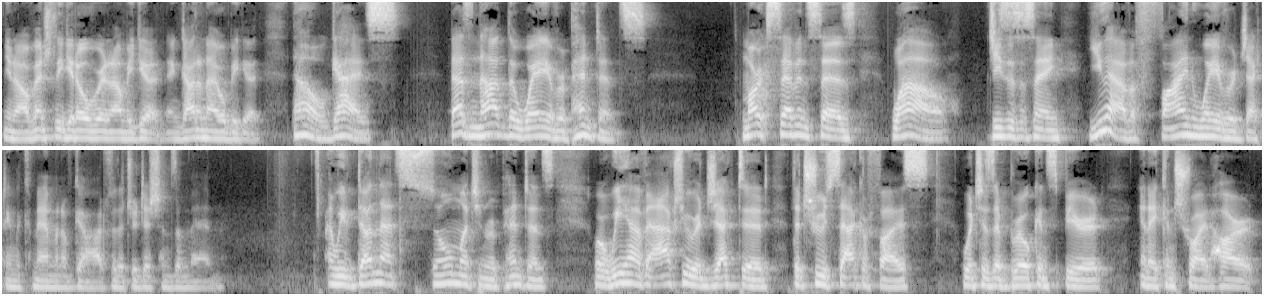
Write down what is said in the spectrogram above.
you know, eventually get over it and I'll be good and God and I will be good. No, guys, that's not the way of repentance. Mark 7 says, wow, Jesus is saying, you have a fine way of rejecting the commandment of God for the traditions of men. And we've done that so much in repentance where we have actually rejected the true sacrifice, which is a broken spirit and a contrite heart.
